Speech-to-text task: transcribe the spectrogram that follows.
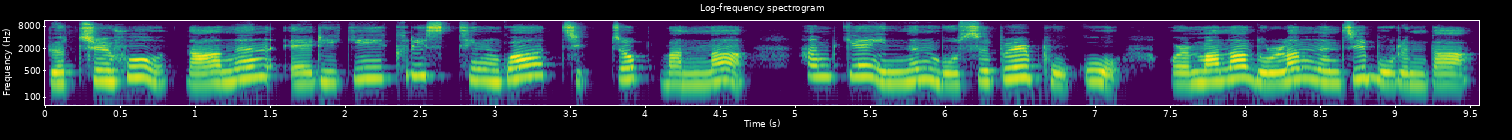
며칠 후 나는 에릭이 크리스틴과 직접 만나 함께 있는 모습을 보고 얼마나 놀랐는지 모른다.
